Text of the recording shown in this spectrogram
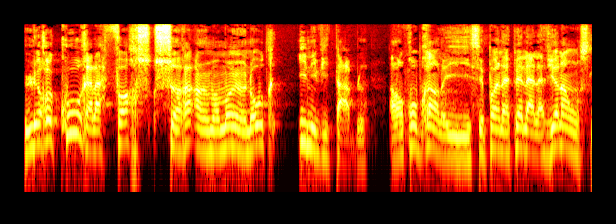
le recours à la force sera à un moment ou à un autre inévitable. Alors on comprend, ce n'est pas un appel à la violence.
